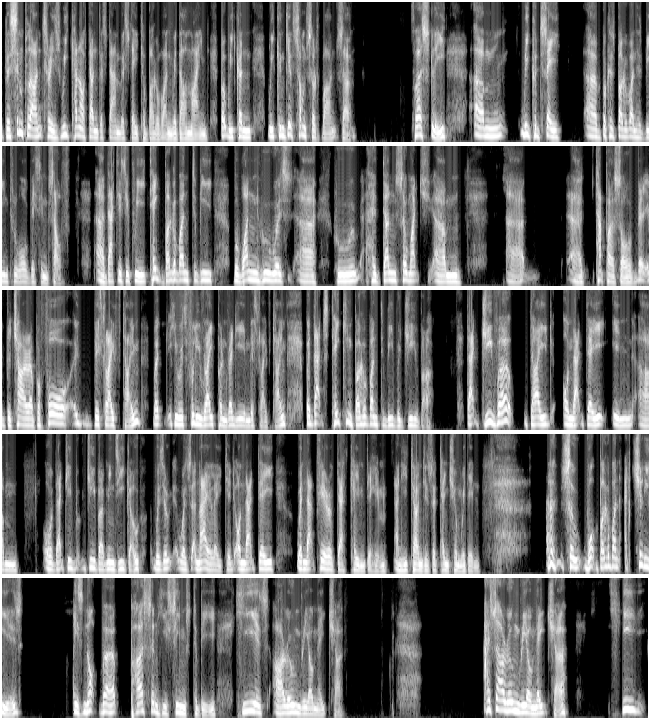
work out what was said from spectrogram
the simple answer is we cannot understand the state of Bhagavan with our mind, but we can we can give some sort of answer. Firstly, um, we could say uh, because Bhagavan has been through all this himself. Uh, that is, if we take Bhagavan to be the one who was uh, who had done so much um, uh, uh, tapas or vichara before this lifetime, but he was fully ripe and ready in this lifetime. But that's taking Bhagavan to be the jiva. That jiva died on that day in, um, or that jiva, jiva means ego, was was annihilated on that day when that fear of death came to him and he turned his attention within. So, what Bhagavan actually is, is not the person he seems to be, he is our own real nature. As our own real nature, he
